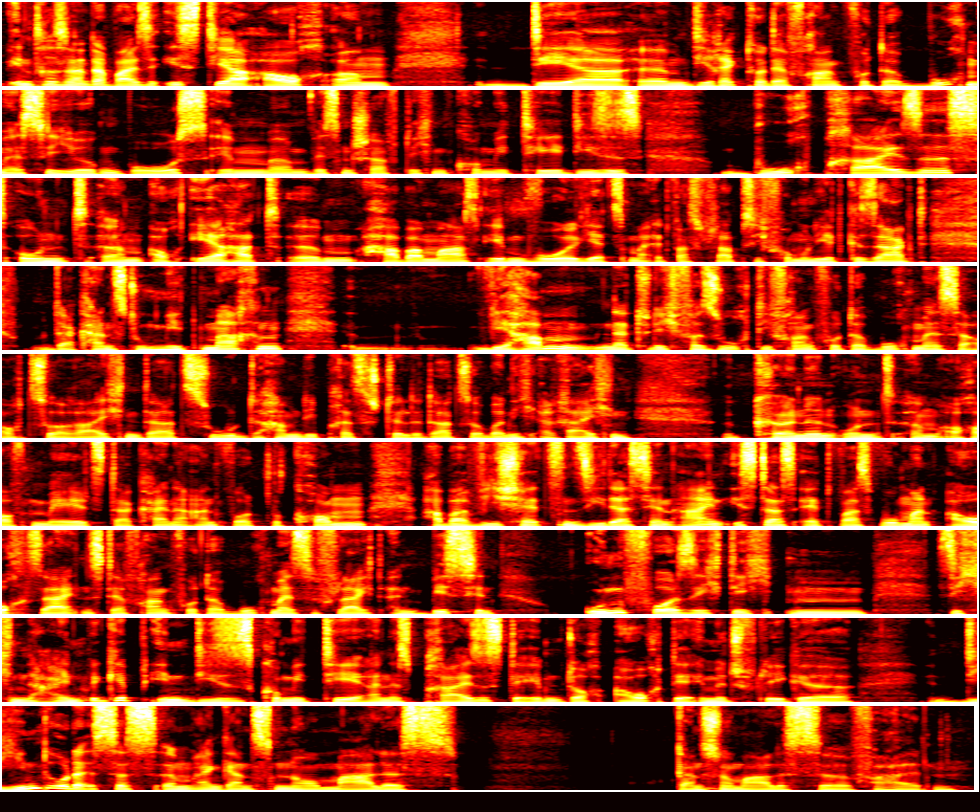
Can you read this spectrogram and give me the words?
Interessanterweise ist ja auch ähm, der ähm, Direktor der Frankfurter Buchmesse, Jürgen Boos, im ähm, wissenschaftlichen Komitee dieses Buchpreises und ähm, auch er hat ähm, Habermas eben wohl, jetzt mal etwas flapsig formuliert gesagt, da kannst du mitmachen. Wir haben natürlich versucht, die Frankfurter Buchmesse auch zu erreichen dazu, haben die Pressestelle dazu aber nicht erreichen können und ähm, auch auf Mails da keine Antwort bekommen. Aber wie schätzen Sie das denn ein? Ist das etwas, wo man auch seitens der Frankfurter Buchmesse vielleicht ein bisschen unvorsichtig mh, hm, sich hineinbegibt in dieses Komitee eines Preises, der eben doch auch der Imagepflege dient? Oder ist das ähm, ein ganz normales, ganz normales äh, Verhalten?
